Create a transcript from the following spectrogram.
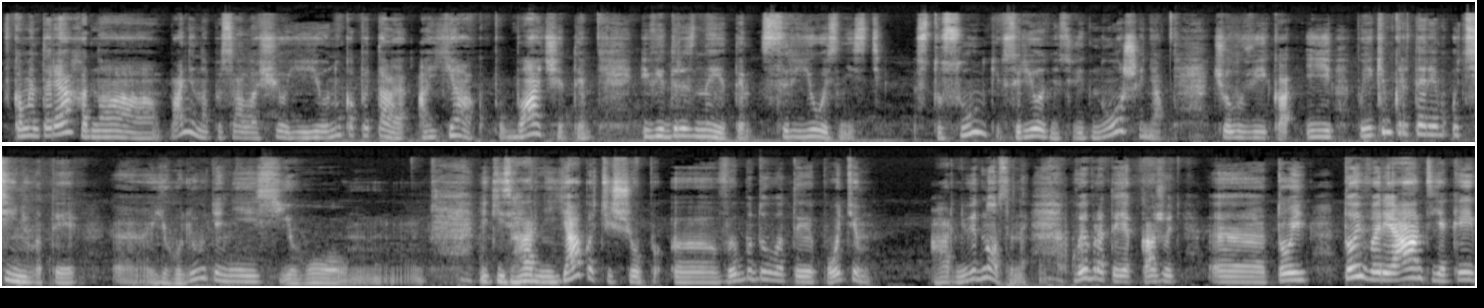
В коментарях одна пані написала, що її онука питає: а як побачити і відрізнити серйозність стосунків, серйозність відношення чоловіка, і по яким критеріям оцінювати його людяність, його якісь гарні якості, щоб е, вибудувати потім гарні відносини. Вибрати, як кажуть, е, той, той варіант, який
